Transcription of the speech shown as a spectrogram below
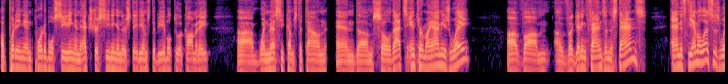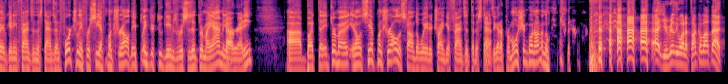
of putting in portable seating and extra seating in their stadiums to be able to accommodate uh, when Messi comes to town. And um, so that's Inter Miami's way of um, of uh, getting fans in the stands. And it's the MLS's way of getting fans in the stands. Unfortunately for CF Montreal, they played their two games versus Inter Miami yeah. already. Uh, but uh, of you know, CF Montreal has found a way to try and get fans into the stands. Yeah. They got a promotion going on in the weekend. you really want to talk about that?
